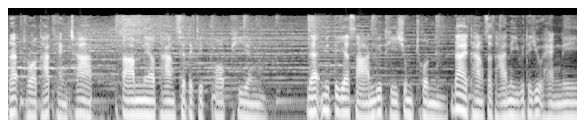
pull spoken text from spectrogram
และโทรทัศน์แห่งชาติ ตามแนวทางเศรษฐกิจพอเพียง และนิตยสารวิถีชุมชน ได้ทางสถานีวิทยุแห่งนี้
